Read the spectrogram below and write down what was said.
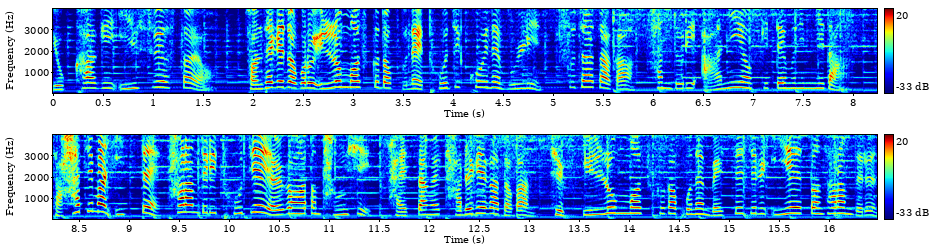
욕하기 일쑤였어요. 전 세계적으로 일론 머스크 덕분에 도지코인에 물린 투자자가 한둘이 아니었기 때문입니다. 자, 하지만 이때 사람들이 도지에 열광하던 당시 발상을 다르게 가져간 즉 일론 머스크가 보낸 메시지를 이해했던 사람들은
